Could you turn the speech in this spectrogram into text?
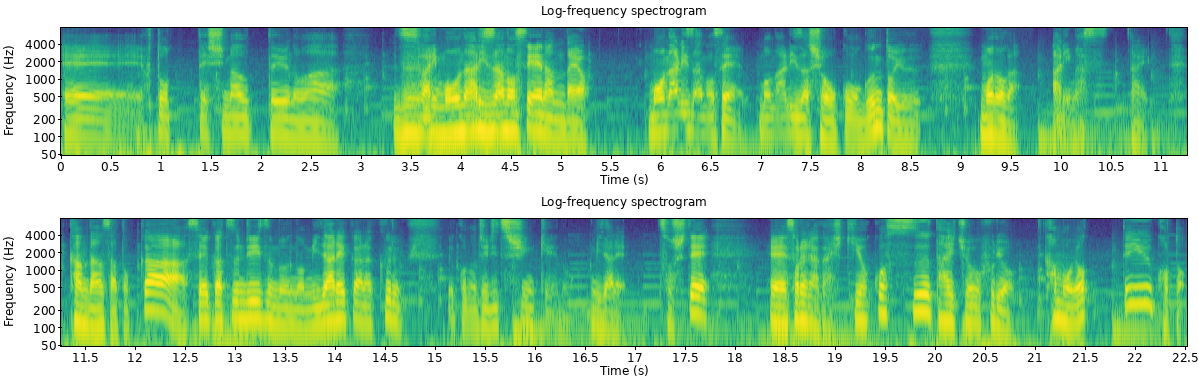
えー、太ってしまうっていうのは、ズバリモナリザのせいなんだよ。モナリザのせい、モナリザ症候群というものがあります。はい。寒暖差とか生活リズムの乱れから来るこの自律神経の乱れそして、えー、それらが引き起こす体調不良かもよっていうこと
